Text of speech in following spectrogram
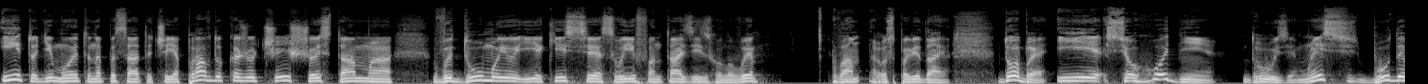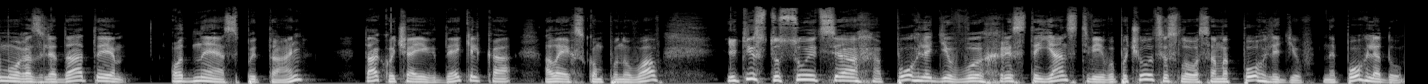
і тоді можете написати, чи я правду кажу, чи щось там видумую, і якісь е, свої фантазії з голови вам розповідаю. Добре, і сьогодні, друзі, ми будемо розглядати одне з питань, так, хоча їх декілька, але їх скомпонував. Які стосуються поглядів в християнстві, ви почули це слово саме поглядів, не погляду,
